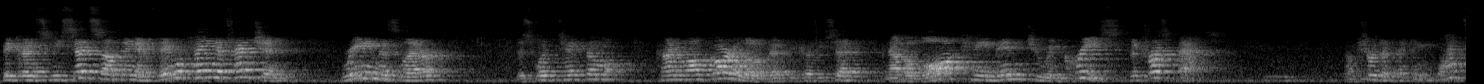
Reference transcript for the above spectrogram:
because he said something, and if they were paying attention, reading this letter, this would take them kind of off guard a little bit because he said, Now the law came in to increase the trespass. I'm sure they're thinking, What?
